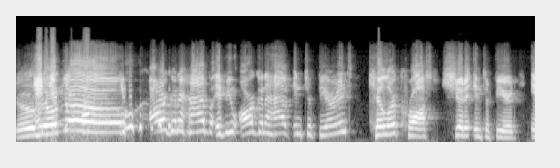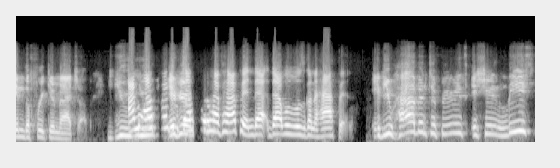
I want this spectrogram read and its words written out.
No, And no, if you no. If you are gonna have if you are gonna have interference, Killer Kross should have interfered in the freaking matchup. You, I mean, you- I if figured you're that would have happened. That that was, was going to happen. if you have interference, it should at least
